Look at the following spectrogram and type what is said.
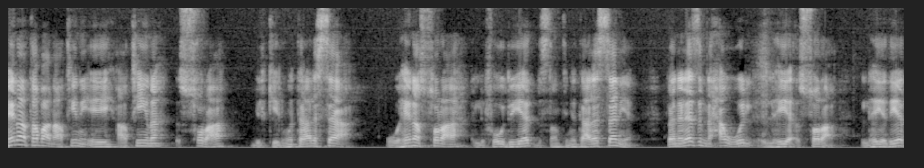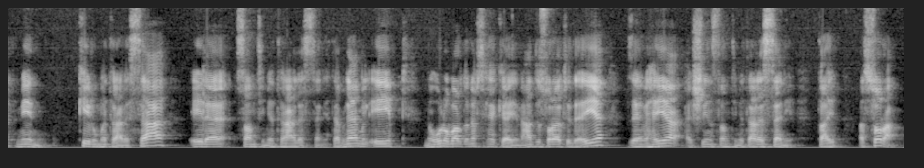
هنا طبعا أعطيني إيه؟ أعطينا السرعة بالكيلومتر على الساعة. وهنا السرعة اللي فوق ديت بالسنتيمتر على الثانية. فأنا لازم نحول اللي هي السرعة اللي هي ديت من كيلو متر على الساعة إلى سنتيمتر على الثانية طب نعمل إيه؟ نقوله برضو نفس الحكاية إن عندي سرعة ابتدائية زي ما هي 20 سنتيمتر على الثانية طيب السرعة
